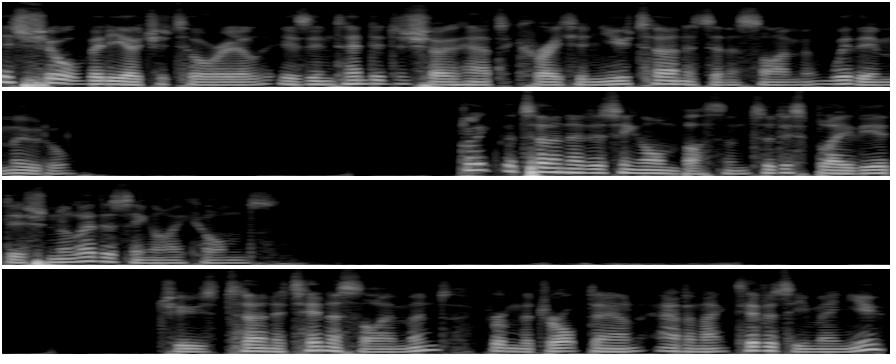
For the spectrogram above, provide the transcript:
This short video tutorial is intended to show how to create a new Turnitin assignment within Moodle. Click the Turn Editing On button to display the additional editing icons. Choose Turnitin Assignment from the drop-down Add an Activity menu.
